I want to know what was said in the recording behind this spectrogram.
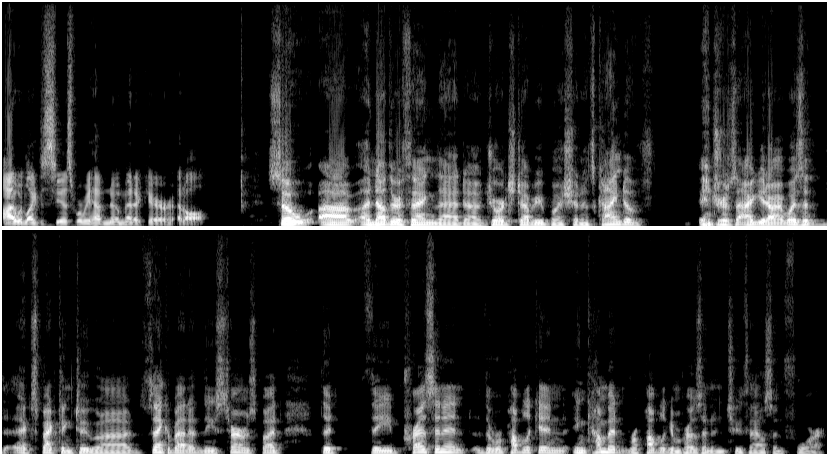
I would like to see us where we have no Medicare at all. So uh, another thing that uh, George W. Bush, and it's kind of interesting. I, you know, I wasn't expecting to uh, think about it in these terms, but the the president, the Republican incumbent Republican president in 2004,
